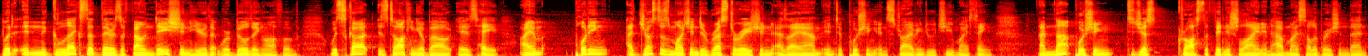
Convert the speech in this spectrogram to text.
But it neglects that there's a foundation here that we're building off of. What Scott is talking about is, hey, I am putting just as much into restoration as I am into pushing and striving to achieve my thing. I'm not pushing to just cross the finish line and have my celebration then.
